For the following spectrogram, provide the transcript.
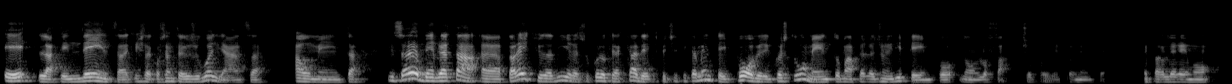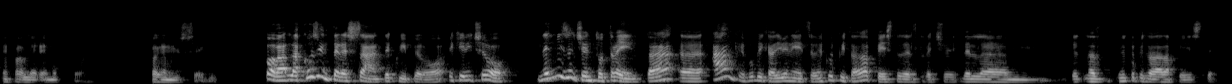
e la tendenza alla crescita costante della disuguaglianza aumenta. Mi sarebbe in realtà eh, parecchio da dire su quello che accade specificamente ai poveri in questo momento, ma per ragioni di tempo non lo faccio, poi eventualmente ne parleremo, ne parleremo poi, parleremo in seguito. Ora, la cosa interessante qui però è che dicevo, nel 1630 eh, anche Repubblica di Venezia è colpita dalla peste del, trece, del, um, della, colpita dalla peste,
